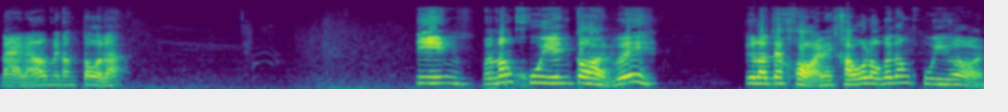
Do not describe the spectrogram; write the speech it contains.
ได้แล้วไม่ต้องโตแล้วจริงมันต้องคุยกันก่อนเว้ย คือเราจะขออะไรเขาเราก็ต้องคุยก่อน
